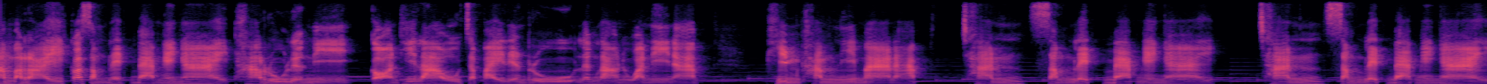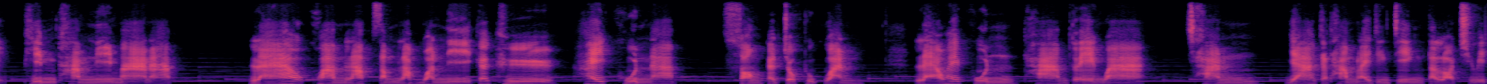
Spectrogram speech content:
ทำอะไรก็สำเร็จแบบง่าย ๆ ถ้ารู้เรื่องนี้ก่อนที่เราจะไปเรียนรู้เรื่องราวในวันนี้นะครับ พิมพ์คำนี้มานะครับ ฉันสำเร็จแบบง่าย ๆ ฉันสำเร็จแบบง่าย ๆ พิมพ์คำนี้มานะครับ แล้วความลับสำหรับวันนี้ก็คือ ให้คุณนะครับส่องกระจกทุกวัน แล้วให้คุณถามตัวเองว่า ฉันอยากจะทำอะไรจริง ๆ ตลอดชีวิต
